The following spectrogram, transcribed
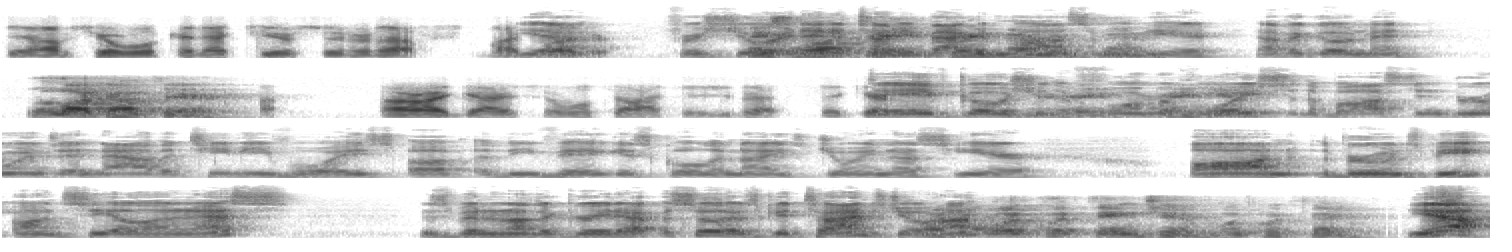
yeah, I'm sure we'll connect here soon enough. My yeah, pleasure. for sure. Thanks and anytime you're back Great in Boston, we'll be here. Have a good man. Good luck out there. All right, guys. So we'll talk to you. You bet. Take care. Dave Goucher, the former Thank voice you. of the Boston Bruins and now the TV voice of the Vegas Golden Knights, joining us here on the Bruins Beat on CLNS. This has been another great episode. It was good times, Joe. One, huh? one quick thing, Jim. One quick thing. Yeah.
